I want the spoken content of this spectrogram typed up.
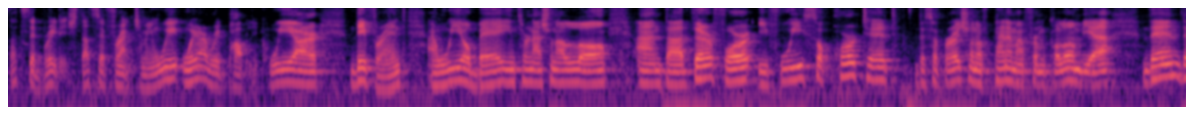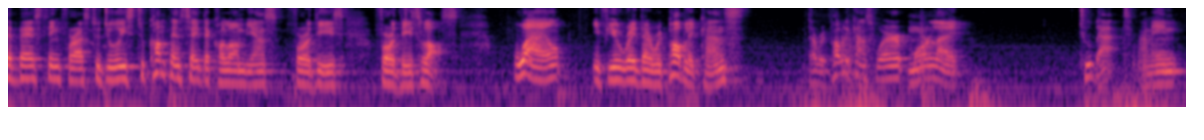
that's the british that's the french. I mean we, we are a republic. We are different and we obey international law and uh, therefore if we supported the separation of panama from colombia then the best thing for us to do is to compensate the colombians for this for this loss while if you read the republicans the republicans were more like too bad i mean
